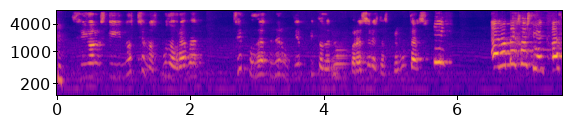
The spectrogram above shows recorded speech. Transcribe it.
Si, si no se nos pudo grabar, sí podrá tener un tiempito de nuevo para hacer estas preguntas. Sí, a lo mejor si en caso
